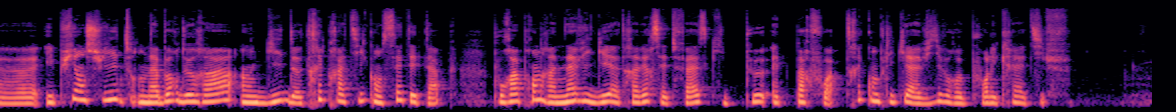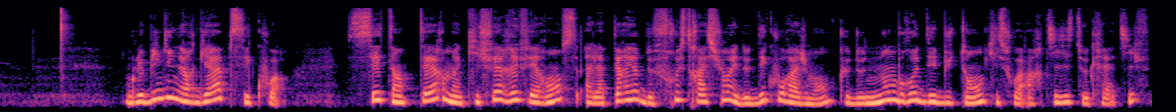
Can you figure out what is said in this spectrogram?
Euh, et puis ensuite, on abordera un guide très pratique en sept étapes pour apprendre à naviguer à travers cette phase qui peut être parfois très compliquée à vivre pour les créatifs. Le beginner gap, c'est quoi? C'est un terme qui fait référence à la période de frustration et de découragement que de nombreux débutants, qu'ils soient artistes, créatifs,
